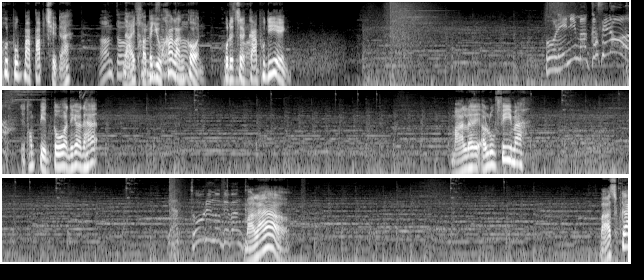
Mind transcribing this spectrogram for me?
พูดปุ๊บมาปั๊บเฉยนะ นายถอยไปอยู่ข้างหลังก่อนผู้จัดการผู้นี้เอง 俺に任せろ เดี๋ยวต้องเปลี่ยนตัวกันนี้ก่อนนะฮะ มาเลย เอาลูฟี่มา やっと俺の出番 มาแล้ว บาสุก้า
